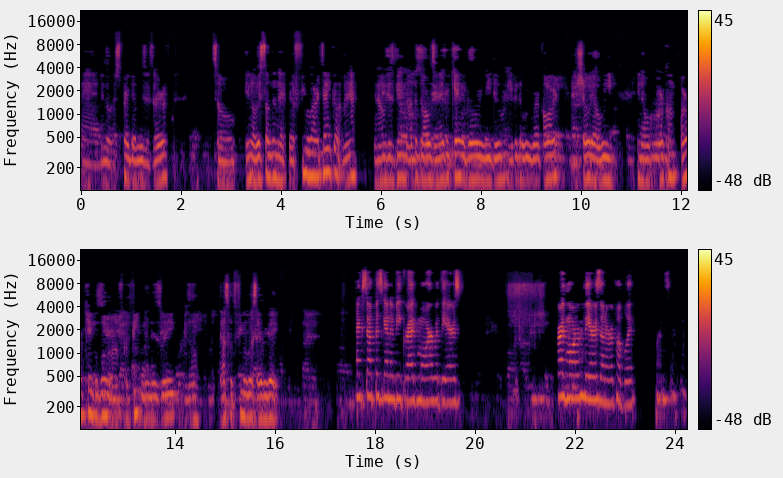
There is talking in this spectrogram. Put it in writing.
and, you know, respect that we deserve. So, you know, it's something that, that fuel our tank up, man. You know, just being the underdogs in every category we do, even though we work hard and show that we, you know, are, com- are capable of competing in this league. You know, that's what fuels us every day. Next up is going to be Greg Moore with the Airs. Greg Moore with the Arizona Republic. One second.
